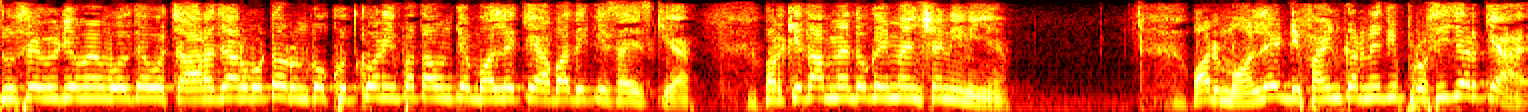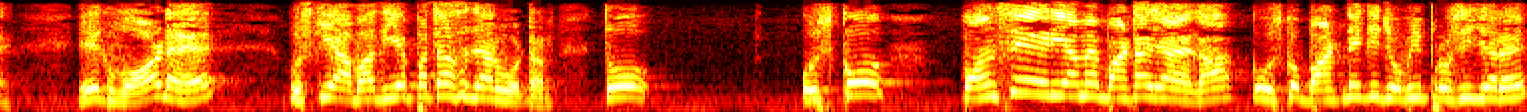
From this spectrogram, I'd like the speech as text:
दूसरे वीडियो में बोलते वो 4000 वोटर। उनको खुद को नहीं पता उनके मोहल्ले की आबादी की साइज़ क्या है। और किताब में तो कोई मेंशन ही नहीं है। और मोहल्ले डिफाइन करने की प्रोसीजर क्या है? एक वार्ड है उसकी आबादी है पचास वोटर। तो उसको कौन से एरिया में बांटा जाएगा? उसको बांटने की जो भी प्रोसीजर है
